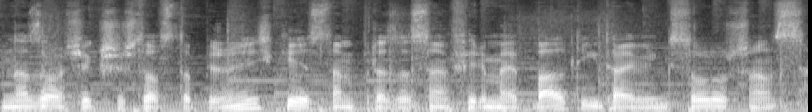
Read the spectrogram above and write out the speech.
Nazywam się Krzysztof Stopierzyński, jestem prezesem firmy Baltic Diving Solutions.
